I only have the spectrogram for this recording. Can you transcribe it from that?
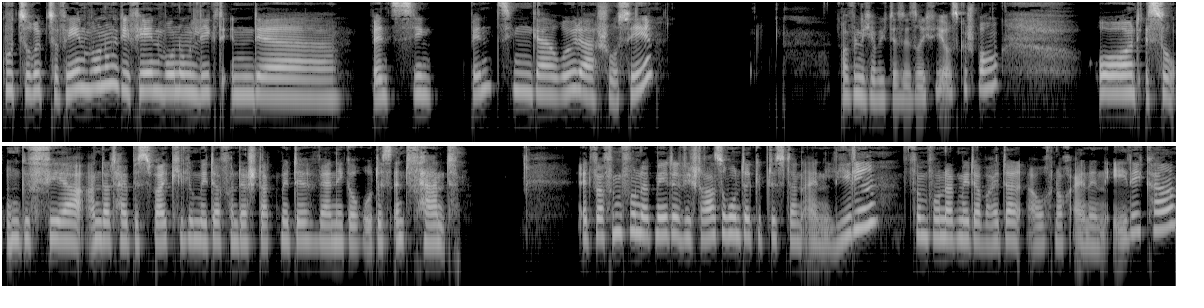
Gut, zurück zur Ferienwohnung. Die Ferienwohnung liegt in der Benzing Benzingeröder Chaussee. Hoffentlich habe ich das jetzt richtig ausgesprochen. Und ist so ungefähr anderthalb bis zwei Kilometer von der Stadtmitte Wernigerrodes entfernt. Etwa 500 Meter die Straße runter gibt es dann einen Lidl, 500 Meter weiter auch noch einen Edeka.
